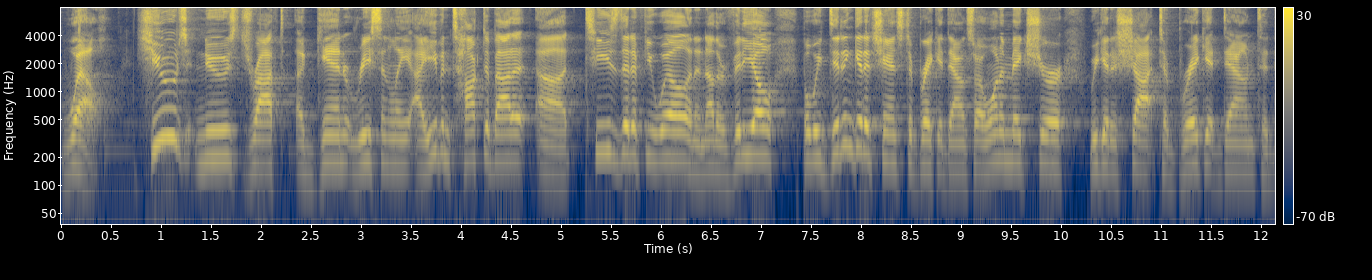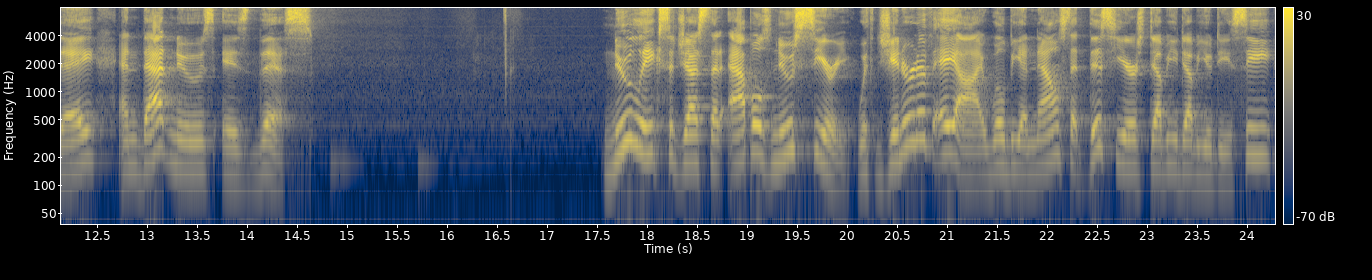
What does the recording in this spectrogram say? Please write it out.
Well, Huge news dropped again recently. I even talked about it, uh, teased it, if you will, in another video, but we didn't get a chance to break it down. So I want to make sure we get a shot to break it down today. And that news is this. New leaks suggest that Apple's new Siri with generative AI will be announced at this year's WWDC.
